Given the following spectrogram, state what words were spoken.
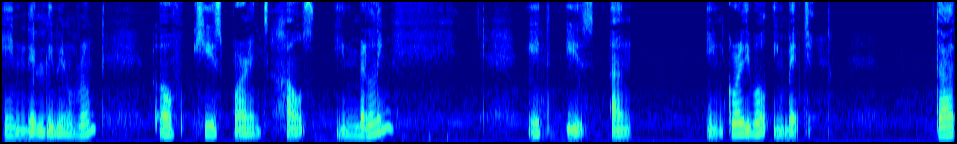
in the living room of his parents' house in Berlin. It is an incredible invention that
